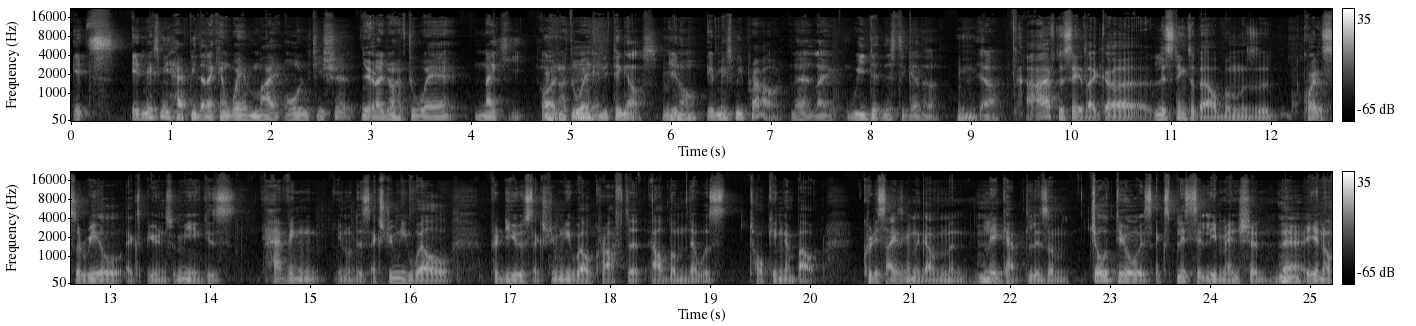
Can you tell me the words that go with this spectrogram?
it's it makes me happy that I can wear my own t-shirt. Yeah. That I don't have to wear Nike or I don't have to hmm. wear hmm. anything else. You know, it makes me proud that like we did this together. Yeah. I have to say, like, uh, listening to the album was a, quite a surreal experience for me because having, you know, this extremely well produced, extremely well crafted album that was talking about criticizing the government, late capitalism. Joe Teo is explicitly mentioned there, you know,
